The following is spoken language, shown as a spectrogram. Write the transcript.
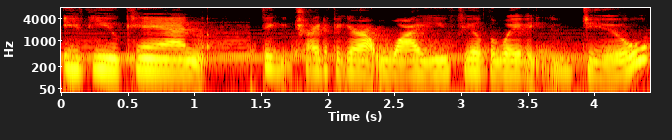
if you can fig- try to figure out why you feel the way that you do,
